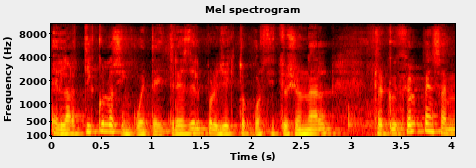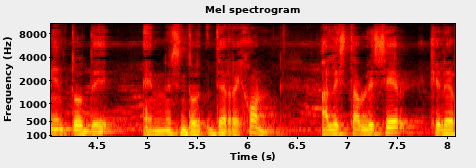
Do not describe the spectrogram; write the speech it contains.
El artículo 53 del proyecto constitucional recogió el pensamiento de, de Rejón al establecer que le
